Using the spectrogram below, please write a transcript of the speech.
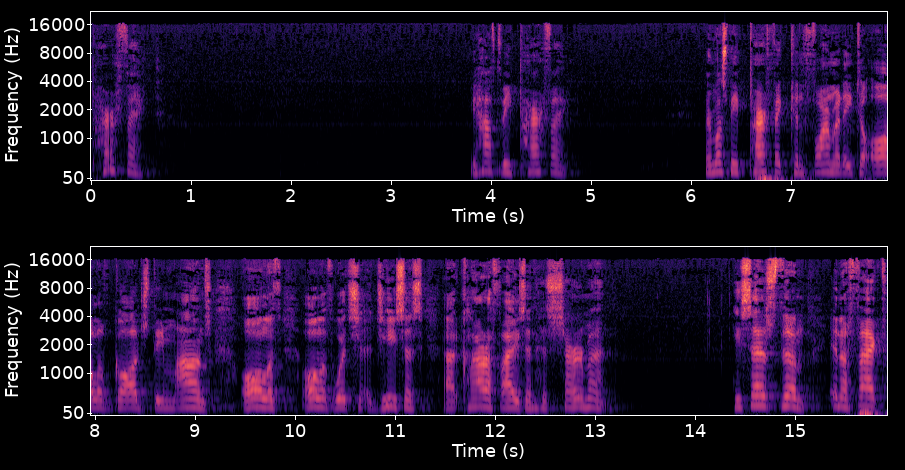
perfect. You have to be perfect. There must be perfect conformity to all of God's demands, all of, all of which Jesus uh, clarifies in his sermon. He says to them, in effect,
